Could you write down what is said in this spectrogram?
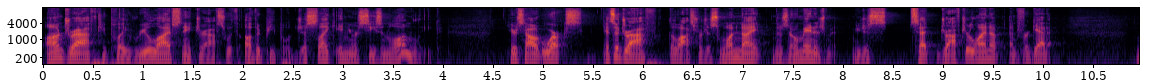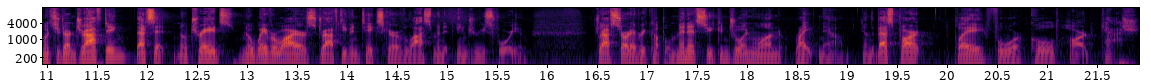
On Draft, you play real live snake drafts with other people, just like in your season long league. Here's how it works it's a draft that lasts for just one night, and there's no management. You just set draft your lineup and forget it. Once you're done drafting, that's it. No trades, no waiver wires. Draft even takes care of last minute injuries for you. Drafts start every couple minutes, so you can join one right now. And the best part, play for cold hard cash.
